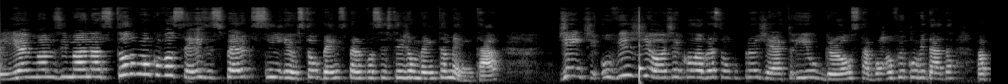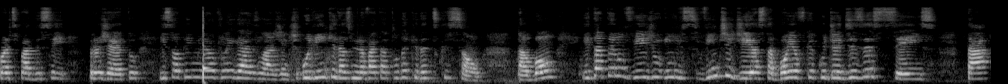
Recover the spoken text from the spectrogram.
E aí, manos e manas, tudo bom com vocês? Espero que sim, eu estou bem, espero que vocês estejam bem também, tá? Gente, o vídeo de hoje é em colaboração com o projeto e o Girls, tá bom? Eu fui convidada pra participar desse projeto e só tem meninas legais lá, gente. O link das meninas vai estar tá tudo aqui na descrição, tá bom? E tá tendo vídeo em 20 dias, tá bom? E eu fiquei com o dia 16, tá?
